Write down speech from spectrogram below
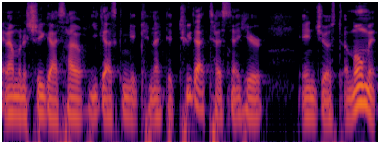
And I'm going to show you guys how you guys can get connected to that testnet here in just a moment.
